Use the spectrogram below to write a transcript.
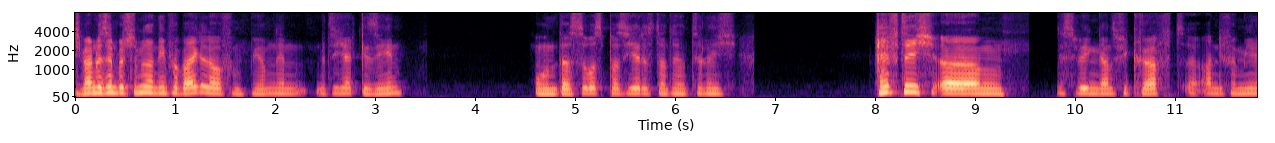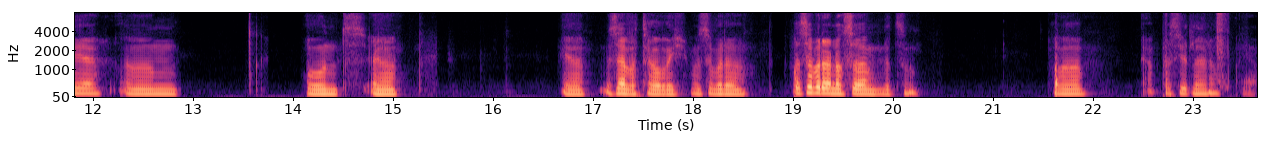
Ich meine, wir sind bestimmt an dem vorbeigelaufen. Wir haben den mit Sicherheit gesehen. Und dass sowas passiert, ist dann natürlich heftig. Ähm, deswegen ganz viel Kraft äh, an die Familie. Ähm, und ja, ja, ist einfach traurig. Was soll man da, was soll man da noch sagen dazu? Aber ja, passiert leider. Ja.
